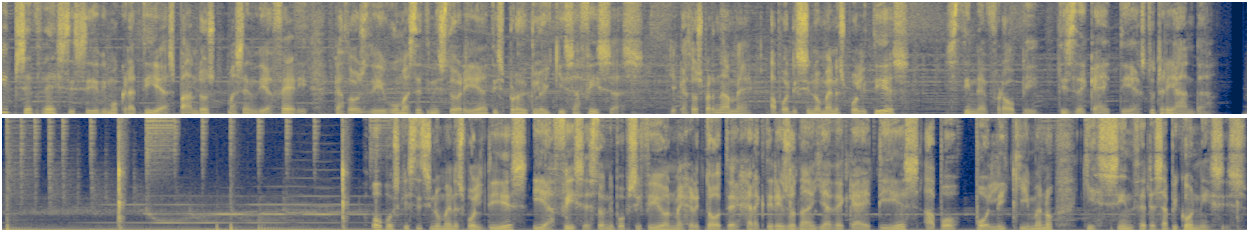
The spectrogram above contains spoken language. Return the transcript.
Η ψευδέστηση δημοκρατίας πάντως μας ενδιαφέρει καθώς διηγούμαστε την ιστορία της προεκλογικής αφήσας και καθώς περνάμε από τις Ηνωμένες Πολιτείες στην Ευρώπη της δεκαετίας του 30. Όπως και στις Ηνωμένες Πολιτείες, οι αφήσει των υποψηφίων μέχρι τότε χαρακτηρίζονταν για δεκαετίες από πολύ κείμενο και σύνθετες απεικονίσεις.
